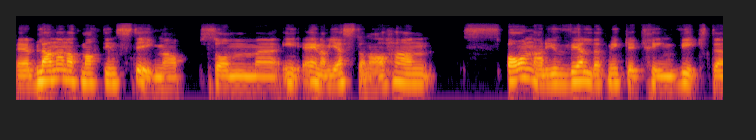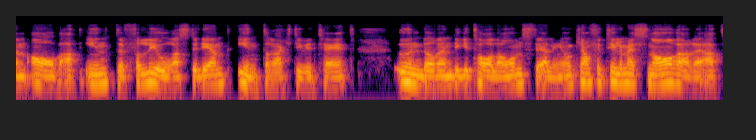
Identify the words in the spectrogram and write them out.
eh, bland annat Martin Stigmar som en av gästerna. Han spanade ju väldigt mycket kring vikten av att inte förlora studentinteraktivitet under den digitala omställningen och kanske till och med snarare att,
